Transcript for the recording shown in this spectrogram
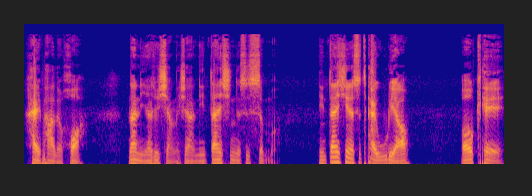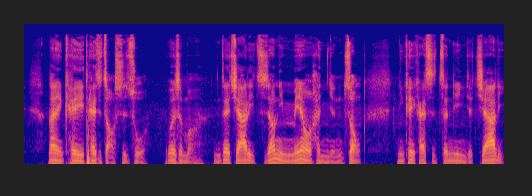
害怕的话，那你要去想一下，你担心的是什么？你担心的是太无聊？OK，那你可以开始找事做。为什么？你在家里，只要你没有很严重，你可以开始整理你的家里。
